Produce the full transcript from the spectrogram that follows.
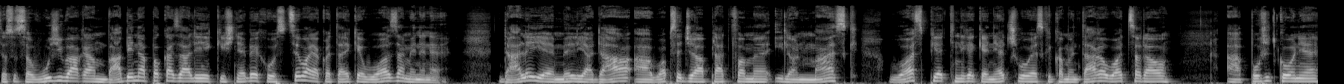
że są so używaram wabiena pokazali, kiż nie bychu zcyła jako. Dalej je miliardar a obsedzia platformy Elon Musk wospiet niekake nieczłowieckie komentare odsodał, a požitkovne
